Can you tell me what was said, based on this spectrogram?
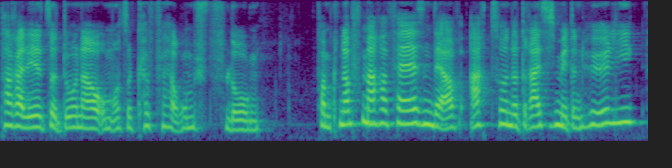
parallel zur Donau um unsere Köpfe herumflogen. Vom Knopfmacherfelsen, der auf 830 Metern Höhe liegt,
